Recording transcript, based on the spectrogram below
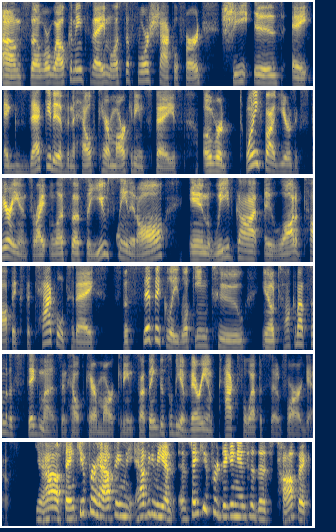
Um, so we're welcoming today Melissa Fors Shackelford. She is a executive in the healthcare marketing space, over 25 years experience, right, Melissa? So you've seen it all. And we've got a lot of topics to tackle today, specifically looking to, you know, talk about some of the stigmas in healthcare marketing. So I think this will be a very impactful episode for our guests. Yeah, thank you for having me having me and, and thank you for digging into this topic.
